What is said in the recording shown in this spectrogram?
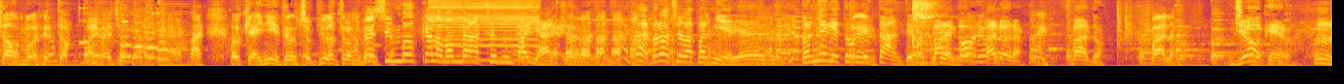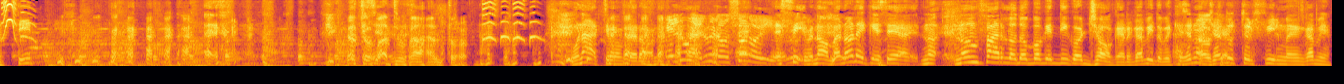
No, amore, to, vai, vai a giocare. Eh. Ok, niente, non c'ho più la Ha trombetta. messo in bocca l'avambraccio di un pagliaccio. Eh, però c'è la Palmieri, eh. Palmieri è trombettante oggi, prego. Vado, allora, vado. Vada. Joker. Mm. Ti- ho trovato un altro. Un attimo però. E lui, lui non sono io. Eh sì, no, ma non è che se. no, non farlo dopo che dico Joker, capito? Perché sennò già ok. tutto il film, capito?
